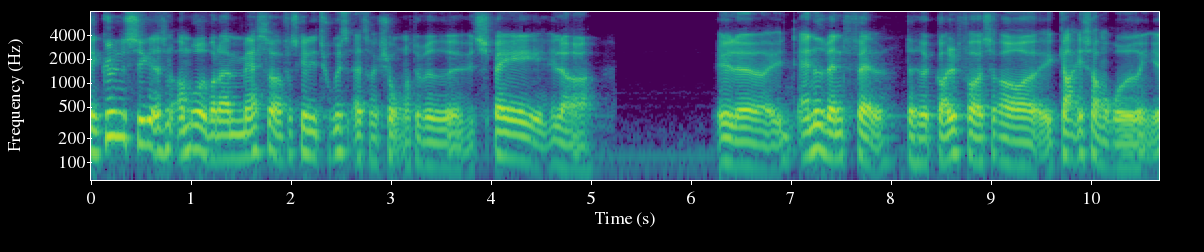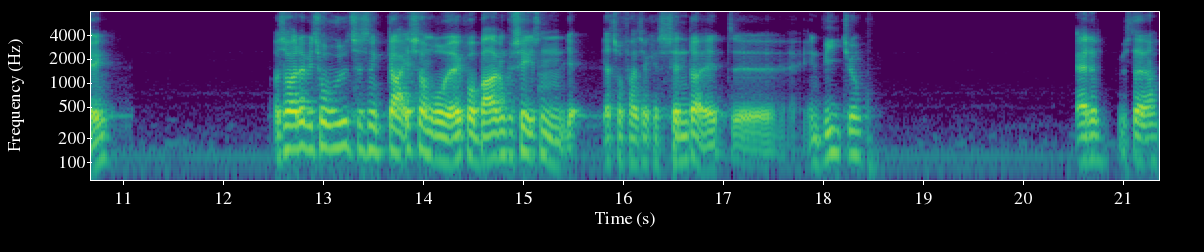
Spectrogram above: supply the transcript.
Den Gyldne Cirkel er sådan et område, hvor der er masser af forskellige turistattraktioner. Du ved, øh, et spa, eller, eller et andet vandfald, der hedder Golfos, og et gejsområde egentlig, ikke? Og så var det, vi tog ud til sådan et gejsområde, ikke? Hvor bare man kunne se sådan... Jeg, jeg tror faktisk, jeg kan sende dig et, øh, en video af det, hvis der er.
